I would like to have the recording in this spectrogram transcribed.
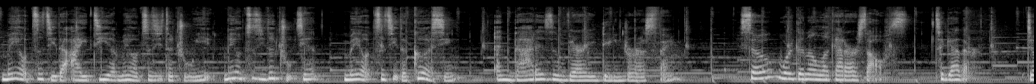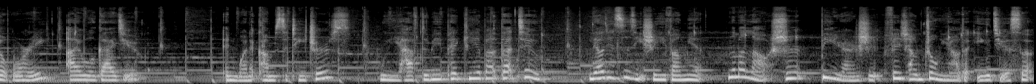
没有自己的 idea，没有自己的主意，没有自己的主见，没有自己的个性。And that is a very dangerous thing. So we're gonna look at ourselves together. Don't worry, I will guide you. And when it comes to teachers, we have to be picky about that too. 了解自己是一方面，那么老师必然是非常重要的一个角色。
